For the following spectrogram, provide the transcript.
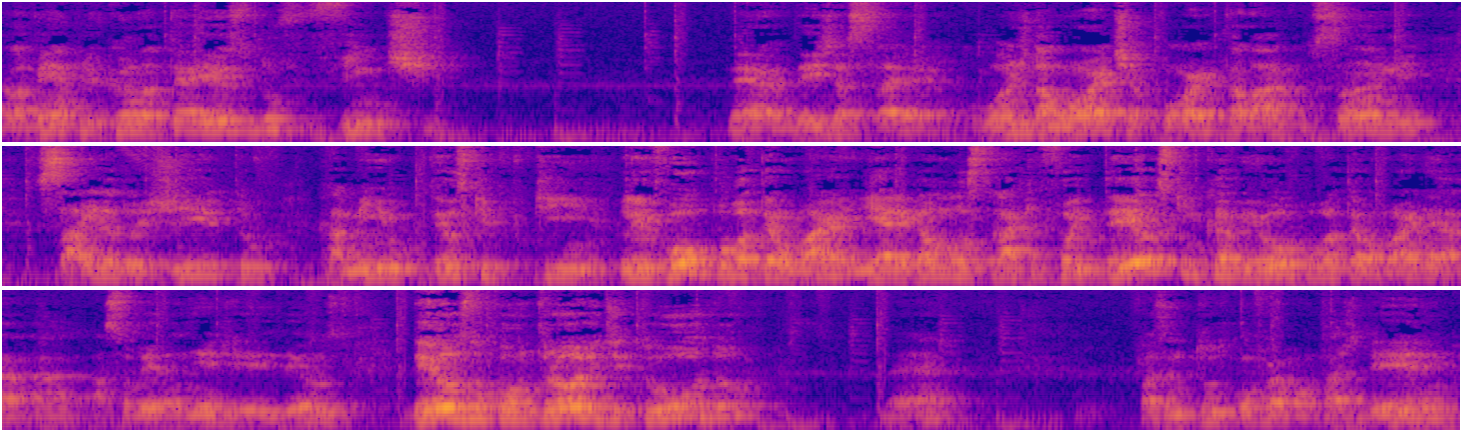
ela vem aplicando até Êxodo 20. Né? Desde a, é, o anjo da morte, a porta lá com sangue, saída do Egito, caminho, Deus que, que levou o povo até o mar, e é legal mostrar que foi Deus que encaminhou o povo até o mar, né? a, a- soberania de Deus, Deus no controle de tudo, né? fazendo tudo conforme a vontade dele.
